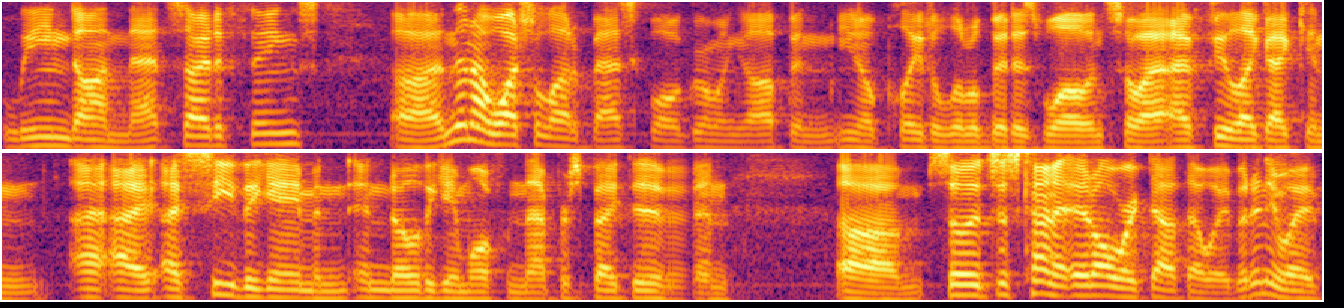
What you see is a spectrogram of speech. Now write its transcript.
leaned on that side of things. Uh, and then I watched a lot of basketball growing up, and you know played a little bit as well. And so I, I feel like I can I, I see the game and, and know the game well from that perspective. And um, so it just kind of it all worked out that way. But anyway,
